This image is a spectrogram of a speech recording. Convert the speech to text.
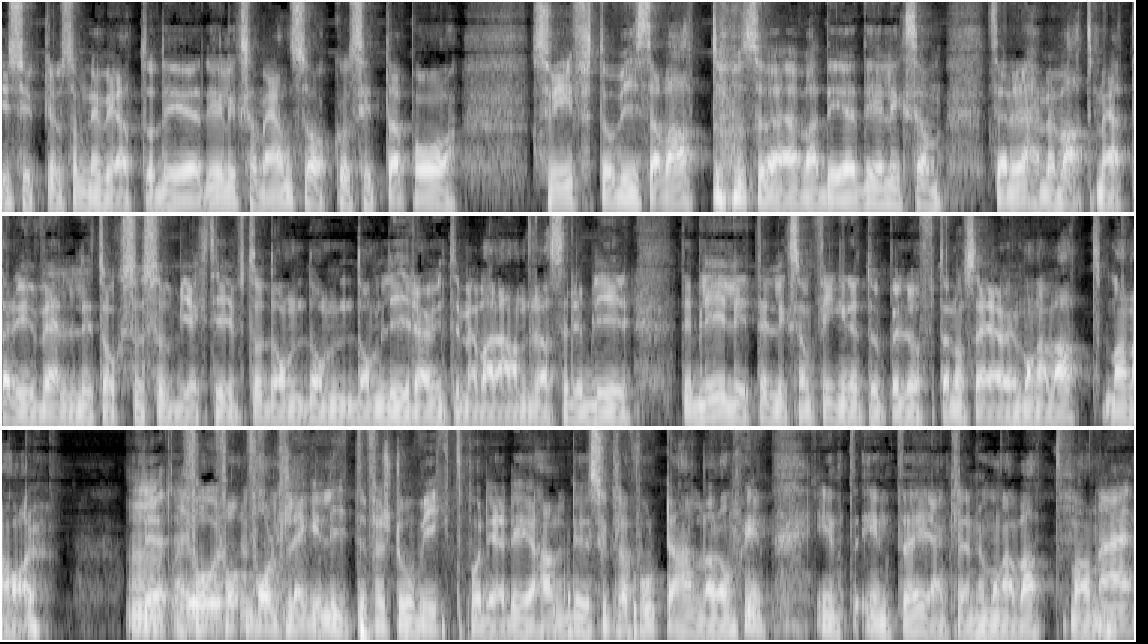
i cykel som ni vet. Och det, det är liksom en sak att sitta på Swift och visa watt och sådär. Va? Det, det är liksom, sen är det här med wattmätare är ju väldigt också subjektivt och de, de, de lirar ju inte med varandra. Så det blir, det blir lite liksom fingret upp i luften och säga hur många watt man har. Det, Mm. Jo, fo- fo- folk lägger lite för stor vikt på det. Det är, det är cykla fort det handlar om, inte, inte egentligen hur många watt man... Nej,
